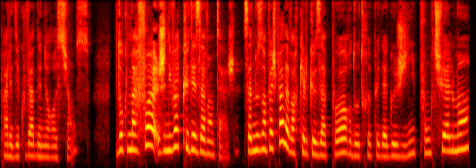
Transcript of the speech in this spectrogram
par les découvertes des neurosciences. Donc ma foi, je n'y vois que des avantages. Ça ne nous empêche pas d'avoir quelques apports d'autres pédagogies ponctuellement,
